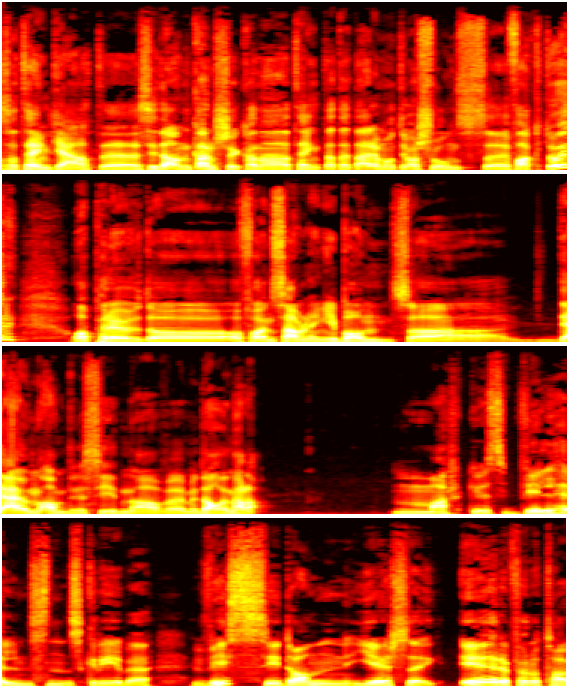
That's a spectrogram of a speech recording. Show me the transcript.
så, tenker jeg at uh, Zidane kanskje kan ha tenkt at dette er en motivasjonsfaktor, og prøvd å, å få en samling i bånn. Så det er jo den andre siden av medaljen her, da. Markus Wilhelmsen skriver hvis Zidane gir seg, er det for å ta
